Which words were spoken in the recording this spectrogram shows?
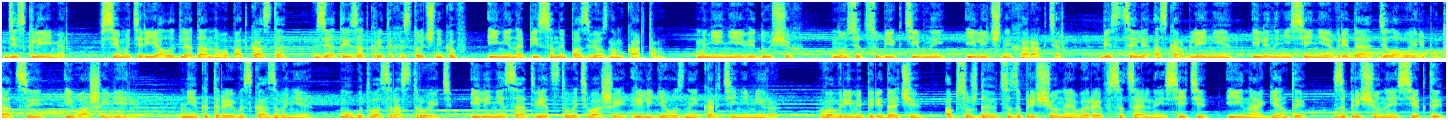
Дисклеймер. Все материалы для данного подкаста взяты из открытых источников и не написаны по звездным картам. Мнения ведущих носят субъективный и личный характер, без цели оскорбления или нанесения вреда деловой репутации и вашей вере. Некоторые высказывания могут вас расстроить или не соответствовать вашей религиозной картине мира. Во время передачи обсуждаются запрещенные в РФ социальные сети и иноагенты, запрещенные секты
